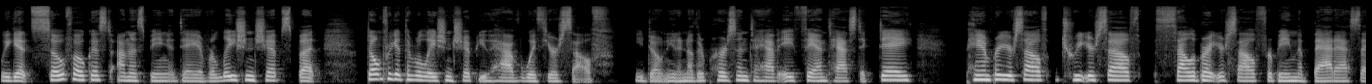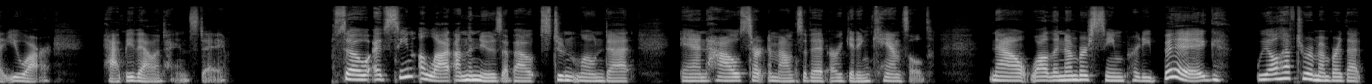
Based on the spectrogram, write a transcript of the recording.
We get so focused on this being a day of relationships, but don't forget the relationship you have with yourself. You don't need another person to have a fantastic day. Pamper yourself, treat yourself, celebrate yourself for being the badass that you are. Happy Valentine's Day. So, I've seen a lot on the news about student loan debt and how certain amounts of it are getting canceled. Now, while the numbers seem pretty big, we all have to remember that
